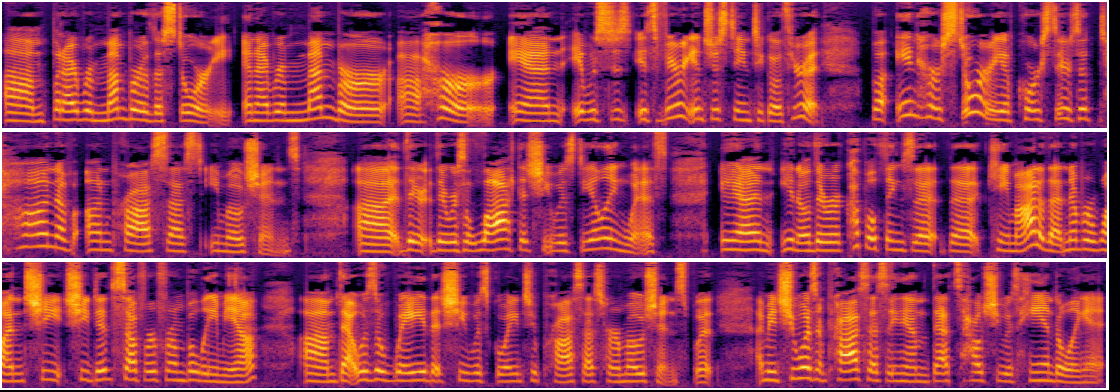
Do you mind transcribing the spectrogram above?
um, but i remember the story and i remember uh, her and it was just it's very interesting to go through it but in her story, of course, there's a ton of unprocessed emotions. Uh, there, there was a lot that she was dealing with, and you know, there were a couple things that that came out of that. Number one, she she did suffer from bulimia. Um, that was a way that she was going to process her emotions, but I mean, she wasn't processing them. That's how she was handling it.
